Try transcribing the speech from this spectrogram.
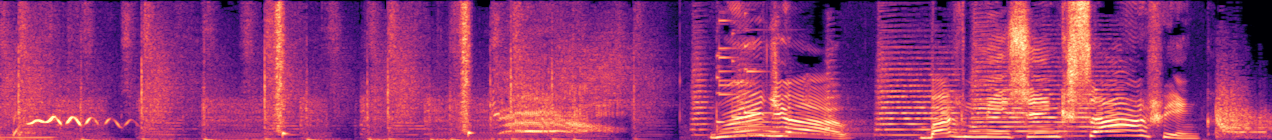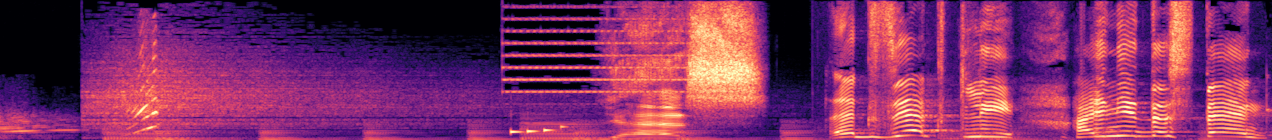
Great job! But missing something. Yes! Exactly! I need a stank.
